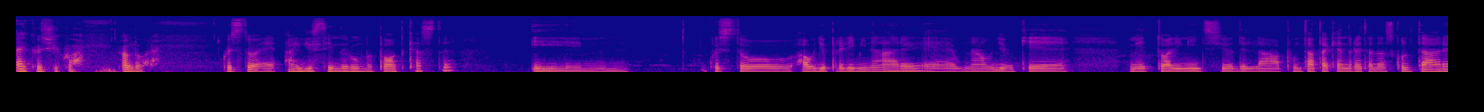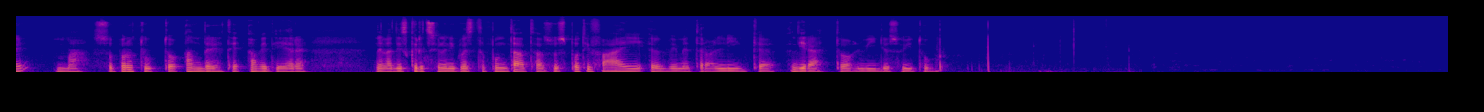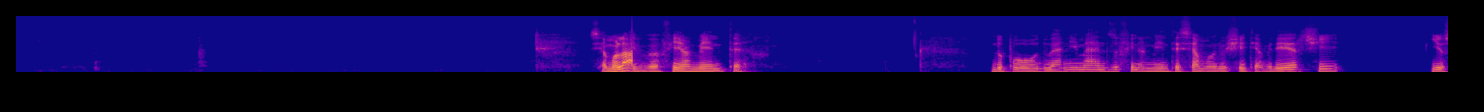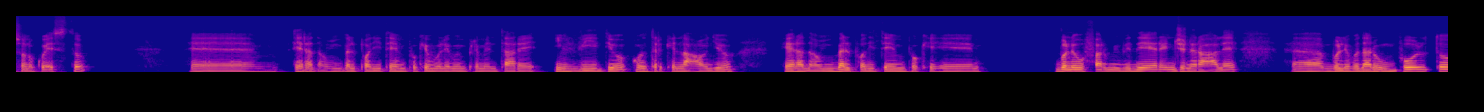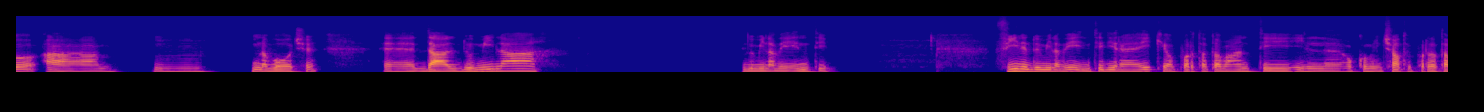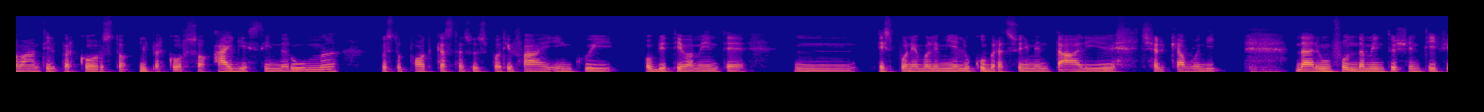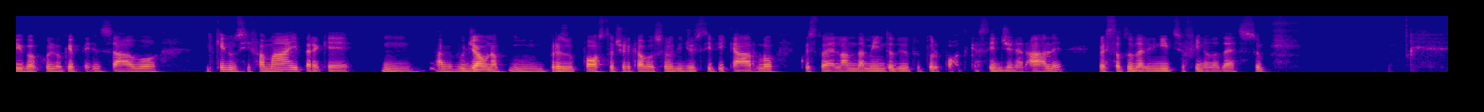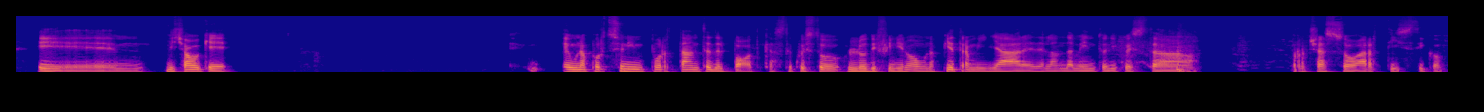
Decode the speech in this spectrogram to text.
Eccoci qua. Allora, questo è Highest in the Room podcast e mm, questo audio preliminare è un audio che metto all'inizio della puntata che andrete ad ascoltare, ma soprattutto andrete a vedere nella descrizione di questa puntata su Spotify e vi metterò il link diretto al video su YouTube. Siamo live finalmente. Dopo due anni e mezzo finalmente siamo riusciti a vederci. Io sono questo. Eh, era da un bel po' di tempo che volevo implementare il video oltre che l'audio. Era da un bel po' di tempo che volevo farmi vedere in generale, eh, volevo dare un volto a um, una voce. Eh, dal 2000 2020. Fine 2020 direi che ho portato avanti il ho cominciato e portato avanti il percorso il percorso Highest in the Room, questo podcast su Spotify in cui obiettivamente, mhmm, esponevo le mie lucubrazioni mentali, cercavo di dare un fondamento scientifico a quello che pensavo, il che non si fa mai perché Mhmm, avevo già una un presupposto, cercavo solo di giustificarlo. Questo è l'andamento di tutto il podcast in generale, lo è stato dall'inizio fino ad adesso. Ehm, diciamo che è una porzione importante del podcast, questo lo definirò una pietra miliare dell'andamento di questo processo artistico.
